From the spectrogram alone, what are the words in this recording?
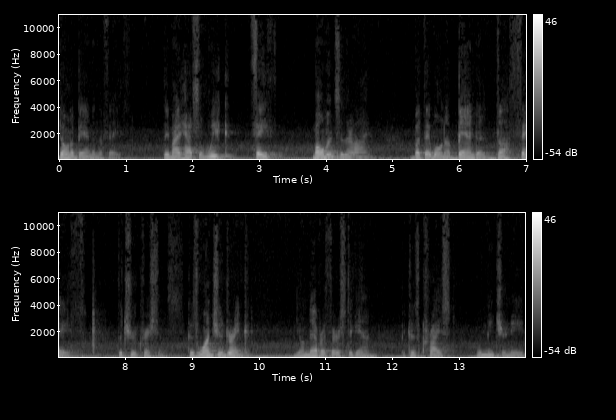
don't abandon the faith. They might have some weak faith moments in their life, but they won't abandon the faith, the true Christians. Because once you drink, you'll never thirst again because Christ will meet your need.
